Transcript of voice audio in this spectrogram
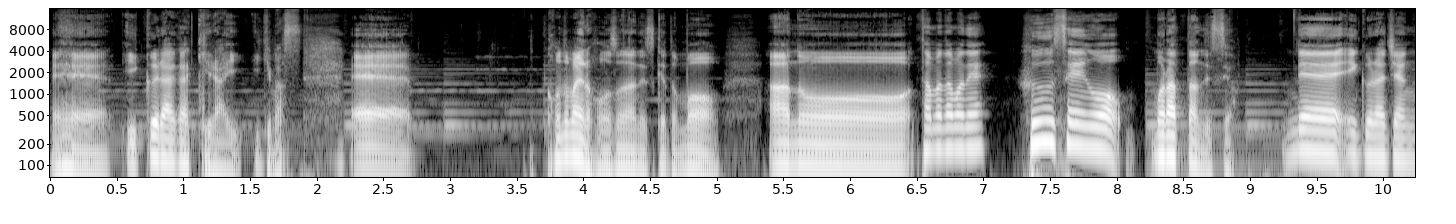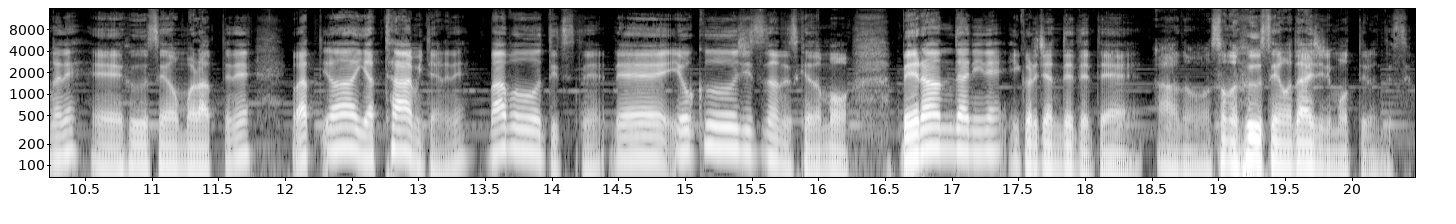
えー、イクラが嫌い、いきます。えー、この前の放送なんですけども、あのーたまたまね、風船をもらったんですよ。で、イクラちゃんがね、えー風船をもらってね、わっわーやったーみたいなね、バブーって言ってね、で、翌日なんですけども、ベランダにね、イクラちゃん出てて、あの、その風船を大事に持ってるんですよ。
